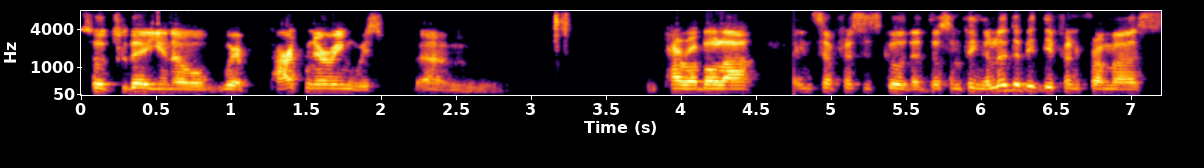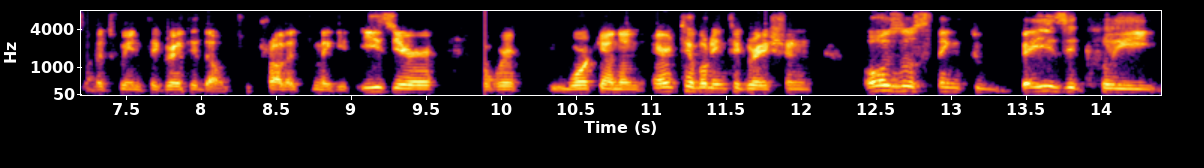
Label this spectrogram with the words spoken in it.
So today, you know, we're partnering with um, Parabola in San Francisco that does something a little bit different from us, but we integrated our product to make it easier. We're working on an Airtable integration, all those things to basically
